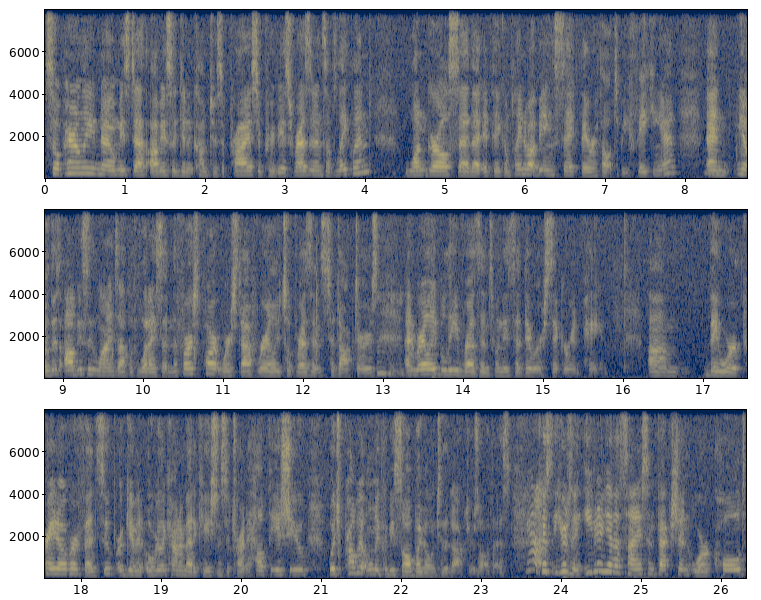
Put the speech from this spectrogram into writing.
So apparently, Naomi's death obviously didn't come to a surprise to previous residents of Lakeland. One girl said that if they complained about being sick, they were thought to be faking it. And, you know, this obviously lines up with what I said in the first part, where staff rarely took residents to doctors Mhm. and rarely believed residents when they said they were sick or in pain. Um, they were prayed over, fed soup, or given over the counter medications to try to help the issue, which probably only could be solved by going to the doctor's office. Yeah. Because here's the thing even if you have a sinus infection or a cold,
